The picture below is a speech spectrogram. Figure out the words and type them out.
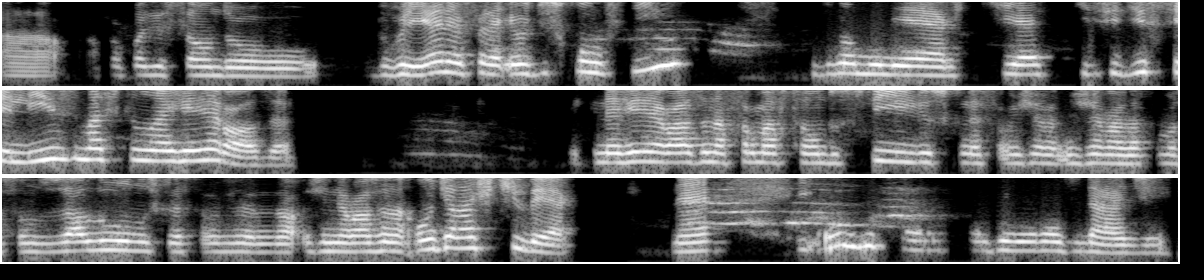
a, proposição do, do Rihanna, eu falei, eu desconfio de uma mulher que, é, que se diz feliz, mas que não é generosa. Que não é generosa na formação dos filhos, que não é generosa na formação dos alunos, que não é generosa onde ela estiver. Né? E onde está a generosidade?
